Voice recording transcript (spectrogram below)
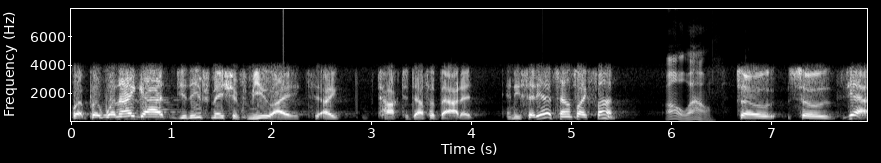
But but when I got the information from you, I I talked to Duff about it, and he said, "Yeah, it sounds like fun." Oh wow. So so yeah,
